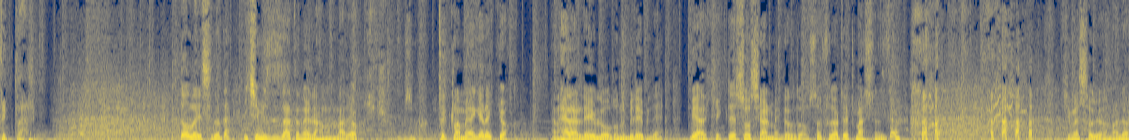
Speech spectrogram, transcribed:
tıklar. Dolayısıyla da içimizde zaten öyle hanımlar yok. Bizim tıklamaya gerek yok. Yani herhalde evli olduğunu bile bile bir erkekle sosyal medyada da olsa flört etmezsiniz değil mi? Kime soruyorum alo?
